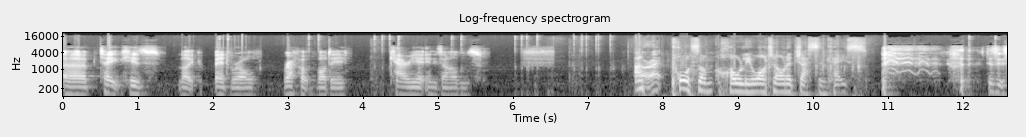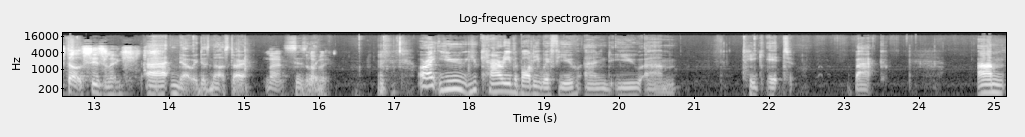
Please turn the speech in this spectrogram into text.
uh, take his like bedroll, wrap up the body, carry it in his arms. I'll All right. pour some holy water on it just in case. Does it start sizzling? Uh, no, it does not start. No. Sizzling. Lovely. All right, you you carry the body with you, and you um, take it back. Um,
